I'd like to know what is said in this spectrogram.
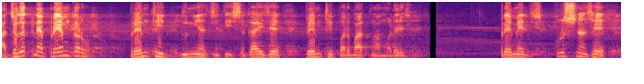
આ જગતને પ્રેમ કરો. પ્રેમથી દુનિયા જીતી શકાય છે, પ્રેમથી પરમાત્મા મળે છે. પ્રેમે જ કૃષ્ણ છે,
